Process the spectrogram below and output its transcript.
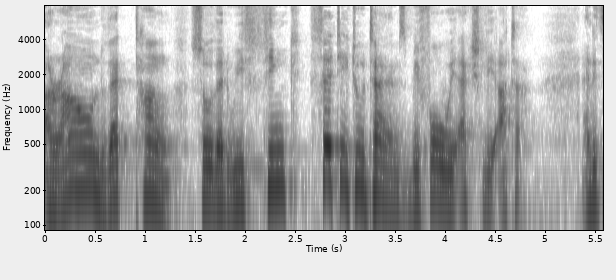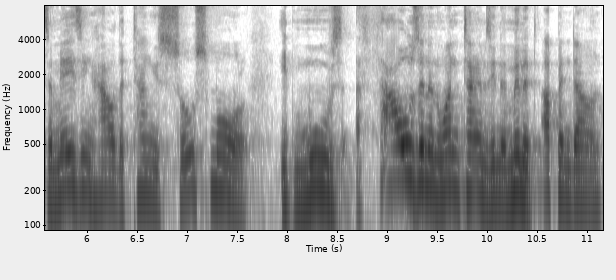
around that tongue so that we think 32 times before we actually utter. And it's amazing how the tongue is so small, it moves a thousand and one times in a minute up and down,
